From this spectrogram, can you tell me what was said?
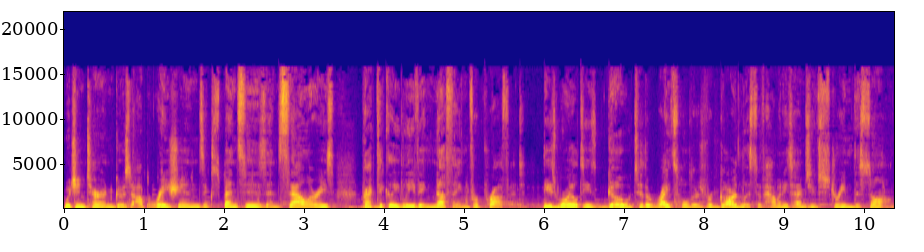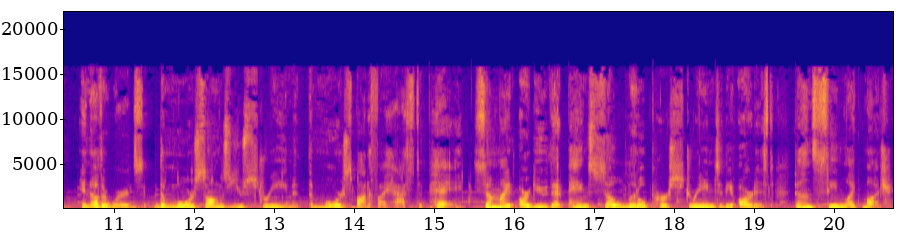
which in turn goes to operations, expenses, and salaries, practically leaving nothing for profit. These royalties go to the rights holders regardless of how many times you've streamed the song. In other words, the more songs you stream, the more Spotify has to pay. Some might argue that paying so little per stream to the artist doesn't seem like much,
